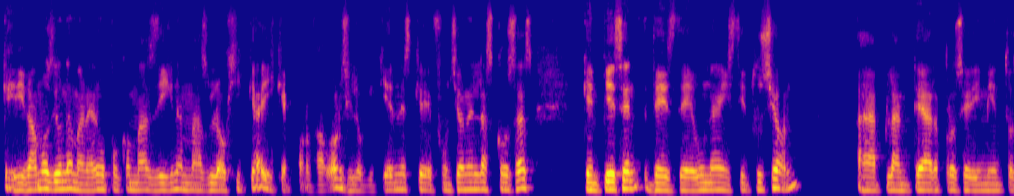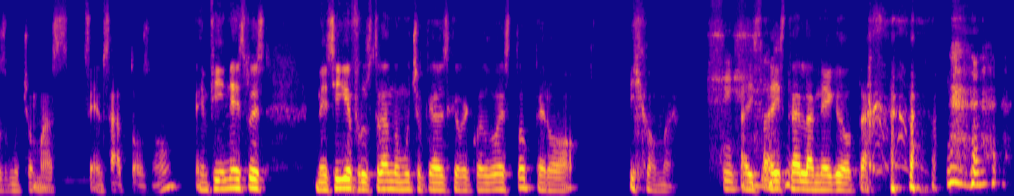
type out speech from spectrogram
que vivamos de una manera un poco más digna, más lógica y que por favor, si lo que quieren es que funcionen las cosas, que empiecen desde una institución a plantear procedimientos mucho más sensatos, ¿no? En fin, esto es, me sigue frustrando mucho cada vez que recuerdo esto, pero hijo, man, sí. ahí, ahí está la anécdota.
